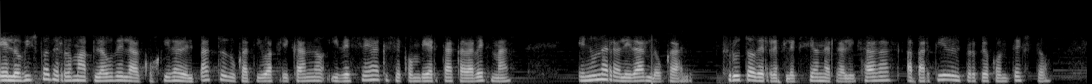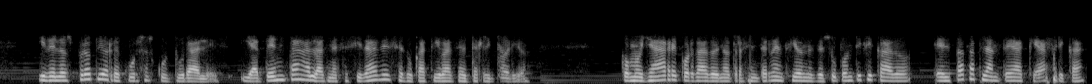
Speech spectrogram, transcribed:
El obispo de Roma aplaude la acogida del Pacto Educativo Africano y desea que se convierta cada vez más en una realidad local, fruto de reflexiones realizadas a partir del propio contexto y de los propios recursos culturales y atenta a las necesidades educativas del territorio. Como ya ha recordado en otras intervenciones de su pontificado, el Papa plantea que África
